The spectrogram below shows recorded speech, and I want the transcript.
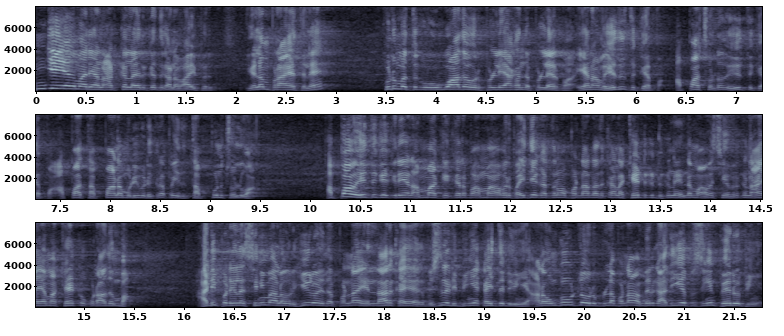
இங்கேயே அது மாதிரியான ஆட்கள்லாம் இருக்கிறதுக்கான வாய்ப்பு இருக்குது இளம் பிராயத்தில் குடும்பத்துக்கு ஒவ்வாத ஒரு பிள்ளையாக அந்த பிள்ளை இருப்பான். ஏன்னா அவன் எதிர்த்து கேட்பான். அப்பா சொல்கிறது எதிர்த்து கேட்பான். அப்பா தப்பான முடிவு எடுக்கிறப்ப இது தப்புன்னு சொல்லுவான். அப்பா வைத்து கேட்குறேன் அம்மா கேட்குறப்ப அம்மா அவர் பைத்தியக்காரத்தனமாக பண்ணாரு அதுக்காக நான் கேட்டுக்கிட்டு இருக்குன்னு என்னம்மா அவசியம் இருக்குது நான் ஏமா கேட்கக்கூடாதும்பா. அடிப்படையில் சினிமாவில் ஒரு ஹீரோ இதை பண்ணால் எல்லோரும் கை விசில் அடிப்பீங்க கை தட்டுவீங்க. ஆனால் உங்கள் வீட்டில் ஒரு பிள்ளை பண்ணால் அவன் பேருக்கு அதிக பசிங்கன்னு பேர் வைப்பீங்க.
